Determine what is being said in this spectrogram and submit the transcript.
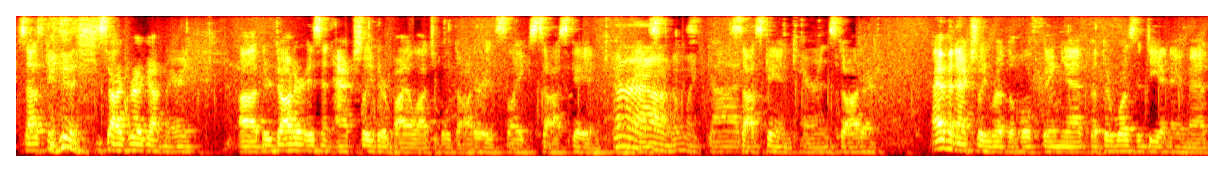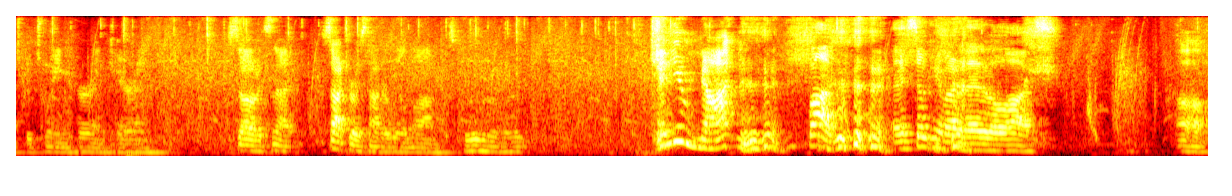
Sasuke and Sakura got married. Uh, their daughter isn't actually their biological daughter. It's like Sasuke and Turn Karin's, around. Oh my god. Sasuke and Karin's daughter. I haven't actually read the whole thing yet, but there was a DNA match between her and Karin. So it's not Sakura's not a real mom. Can you not? Fuck. I still came out of that at a loss. Oh.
